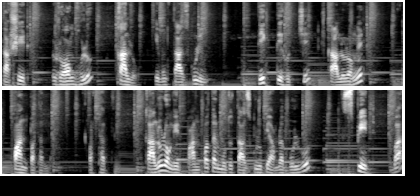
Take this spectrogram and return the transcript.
তাসের রং হলো কালো এবং তাসগুলি দেখতে হচ্ছে কালো রঙের পান পাতার মতো। অর্থাৎ কালো রঙের পান পাতার মতো তাসগুলোকে আমরা বলব স্পেড বা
